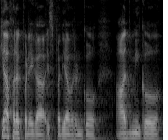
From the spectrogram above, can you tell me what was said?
क्या फ़र्क पड़ेगा इस पर्यावरण को, आदमी को?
